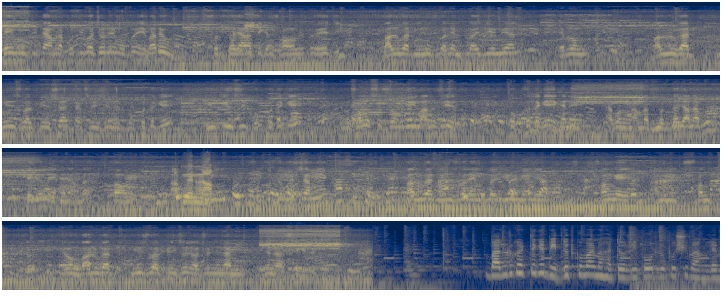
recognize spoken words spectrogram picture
সেই মূর্তিতে আমরা প্রতি বছরের মতো এবারেও শ্রদ্ধা জানাতে এখানে সমবেত হয়েছি বালুঘাট মিউনিসিপ্যাল এমপ্লয়িজ ইউনিয়ন এবং বালুরঘাট মিউনিসিপ্যাল পেনশনার অ্যাসোসিয়েশনের পক্ষ থেকে ইউটিউসির পক্ষ থেকে এবং সমস্ত শ্রমজীবী মানুষের পক্ষ থেকে এখানে এখন আমরা শ্রদ্ধা জানাব সেই জন্য এখানে আমরা আপনার নাম গোস্বামী বালুরঘাট মিউনিসিপ্যাল এমপ্লয়ি ইউনিয়নের সঙ্গে আমি সংক্ষিপ্ত এবং বালুরঘাট মিউনিসিপ্যাল পেনশন অ্যাসোসিয়েশনের আমি জেনারেল সেক্রেটারি। বালুরঘাট থেকে বিদ্যুৎ কুমার মাহাতোর রিপোর্ট রূপসী বাংলা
